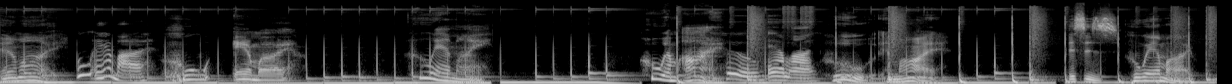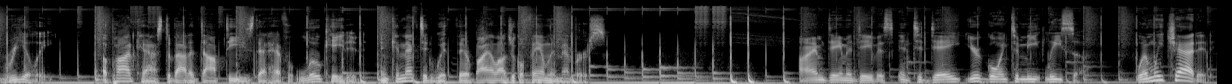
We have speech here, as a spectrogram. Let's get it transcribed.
am I? Who am I? Who am I? Who am I? Who am I? Who am I? Who am I? This is Who Am I Really? A podcast about adoptees that have located and connected with their biological family members. I'm Damon Davis, and today you're going to meet Lisa. When we chatted,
